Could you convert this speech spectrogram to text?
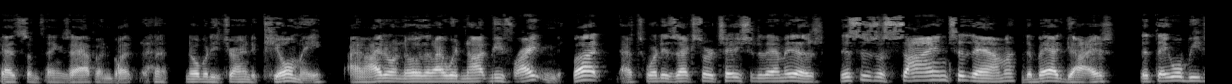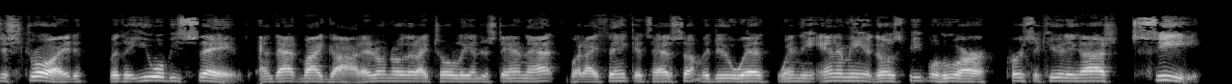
had some things happen, but nobody trying to kill me. And I don't know that I would not be frightened, but that's what his exhortation to them is. This is a sign to them, the bad guys, that they will be destroyed, but that you will be saved and that by God. I don't know that I totally understand that, but I think it has something to do with when the enemy, those people who are persecuting us, see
